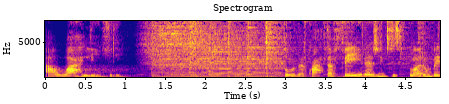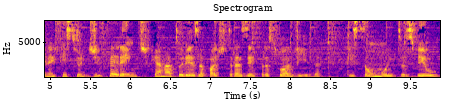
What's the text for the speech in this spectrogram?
Ao ar livre. Toda quarta-feira a gente explora um benefício diferente que a natureza pode trazer para sua vida. E são muitos, viu?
